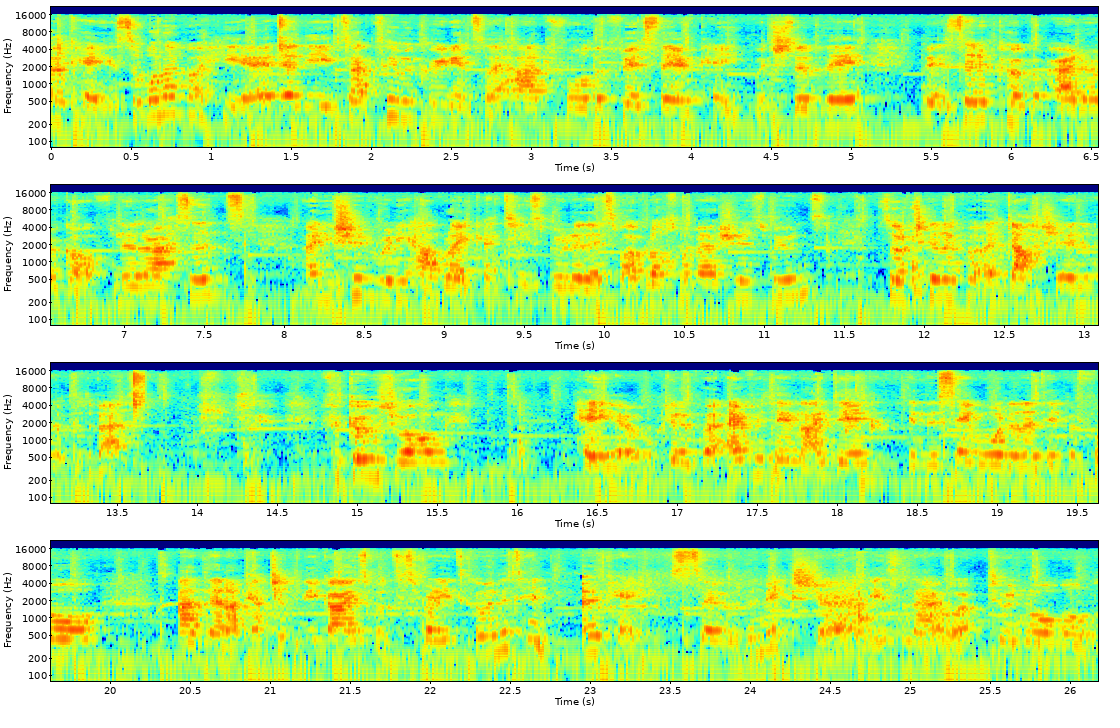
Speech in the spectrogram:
Okay, so what I got here are the exact same ingredients I had for the first layer of cake, which is over there, but instead of cocoa powder I've got vanilla essence and you should really have like a teaspoon of this, but I've lost my measuring spoons. So I'm just going to put a dash in and hope for the best. if it goes wrong, hey ho. I'm going to put everything that I did in the same order that I did before and then I'll catch up with you guys once it's ready to go in the tin. Okay, so the mixture is now up to a normal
